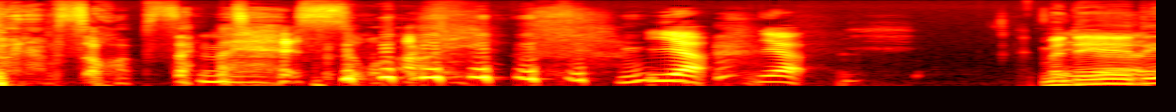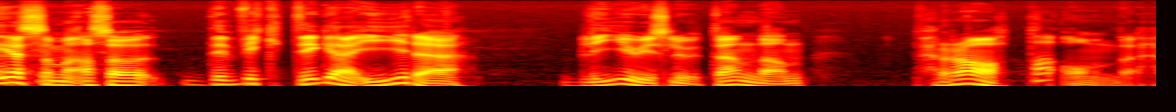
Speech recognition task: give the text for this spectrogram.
but I'm so upset. Men jag är så arg. Ja, ja. Men det är Det- det som, alltså, det viktiga i det blir ju i slutändan, prata om det.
